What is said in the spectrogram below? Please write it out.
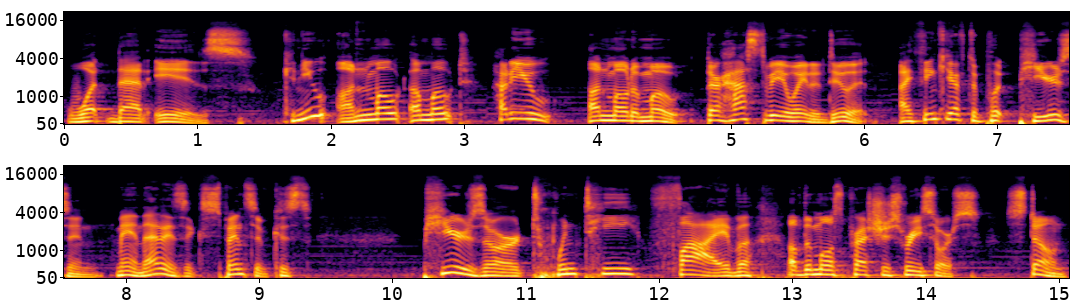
what that is. Can you unmoat a moat? How do you unmoat a moat? There has to be a way to do it. I think you have to put piers in. Man, that is expensive because piers are 25 of the most precious resource, stone.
